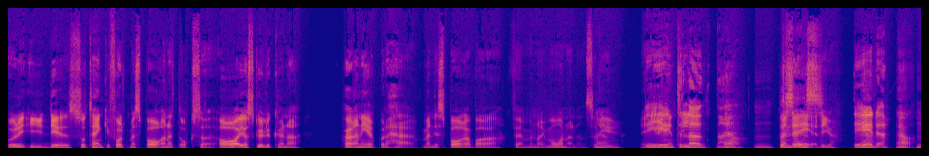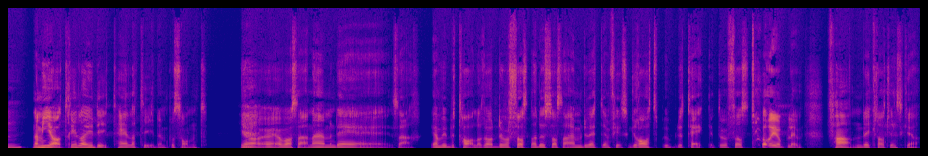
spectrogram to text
Och det, det, så tänker folk med sparandet också. Ja, jag skulle kunna skära ner på det här, men det sparar bara 500 i månaden. Så det är ju, det är Det är ju inte lönt. Nej. Ja. Mm. Men det är det ju. Det är Ja. det. Ja. Mm. Nej, men jag trillar ju dit hela tiden på sånt. Jag, jag var så här, nej men det är så här, jag vill betala råd. Det var först när du sa så här, ja, men du vet den finns gratisbiblioteket. Det var först då jag blev, fan det är klart vi inte ska göra.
